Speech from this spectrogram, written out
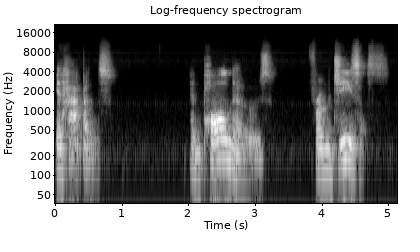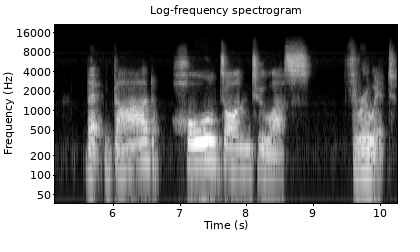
It happens. And Paul knows from Jesus that God holds on to us through it.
